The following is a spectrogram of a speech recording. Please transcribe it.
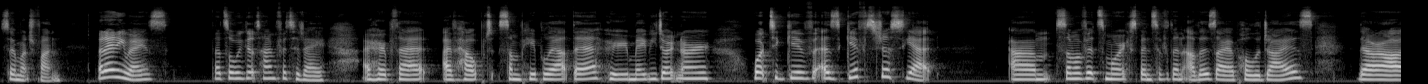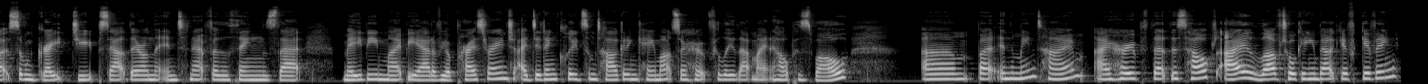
So much fun. But, anyways, that's all we got time for today. I hope that I've helped some people out there who maybe don't know what to give as gifts just yet. Um, some of it's more expensive than others. I apologize. There are some great dupes out there on the internet for the things that maybe might be out of your price range. I did include some Target and Kmart, so hopefully that might help as well. Um, but in the meantime, I hope that this helped. I love talking about gift giving,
